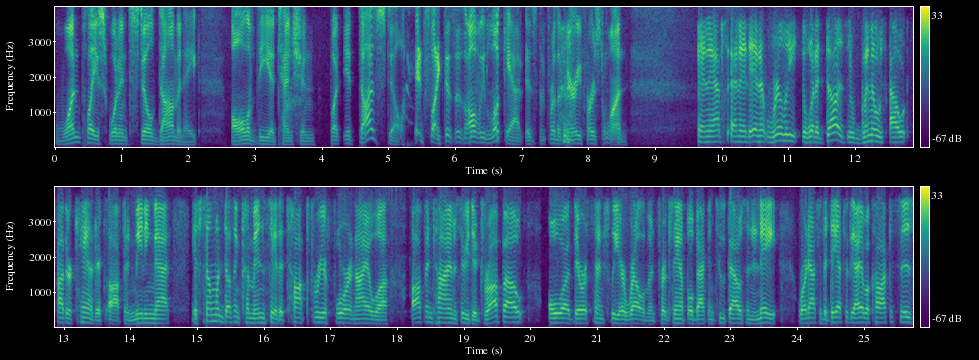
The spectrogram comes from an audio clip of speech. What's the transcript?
one place wouldn't still dominate all of the attention, but it does still. It's like this is all we look at is the, for the very first one. And that's and it and it really what it does it winnows out other candidates often, meaning that if someone doesn't come in, say the top three or four in Iowa, oftentimes they either drop out or they're essentially irrelevant. For example, back in 2008, right after the day after the Iowa caucuses,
